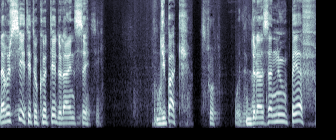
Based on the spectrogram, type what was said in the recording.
la Russie était aux côtés de l'ANC, du PAC, de la ZANU-PF.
